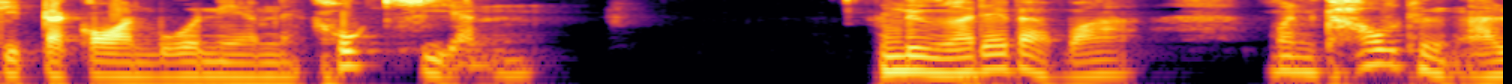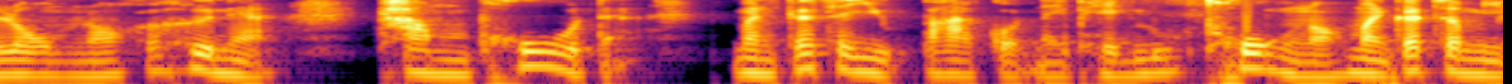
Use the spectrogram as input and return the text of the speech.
จิตกรบัวเนียมเนี่ยเขาเขียน เนื้อได้แบบว่า มันเข้าถึงอารมณ์เนาะก็คือเนี่ยคำพูดอะมันก็จะอยู่ปรากฏในเพลงลูกทุ่งเนาะมันก็จะมี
